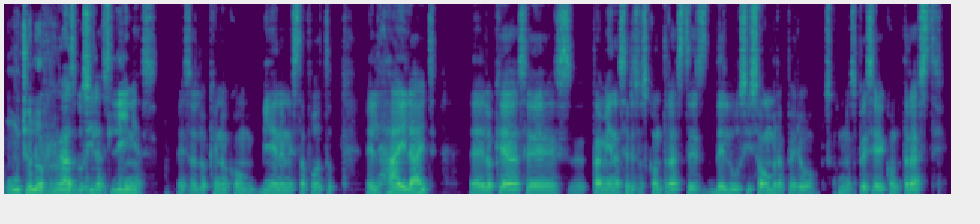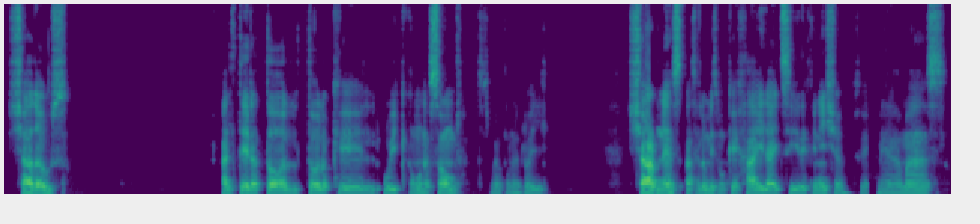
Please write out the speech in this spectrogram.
mucho los rasgos y las líneas. Eso es lo que no conviene en esta foto. El highlight eh, lo que hace es también hacer esos contrastes de luz y sombra pero es como una especie de contraste. Shadows altera todo, todo lo que él ubique como una sombra. Entonces voy a ponerlo ahí. Sharpness hace lo mismo que Highlights y Definition. Me da más,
